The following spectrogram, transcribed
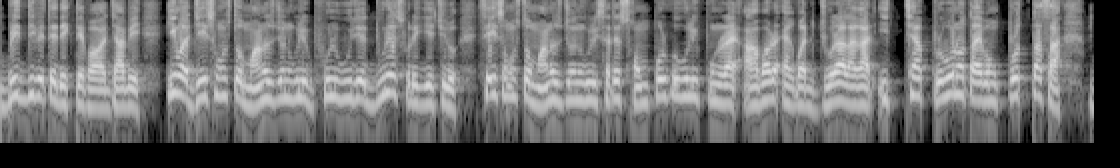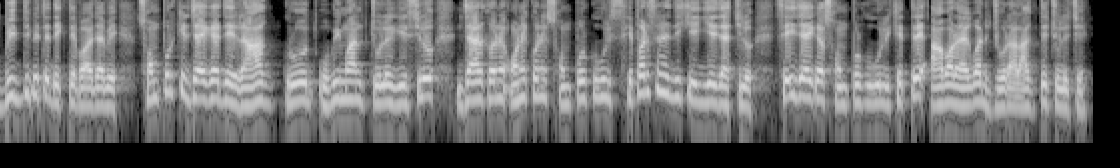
বৃদ্ধি পেতে দেখতে পাওয়া যাবে। কিংবা যে সমস্ত মানুষজনগুলি ভুল বুঝে দূরে সরে গিয়েছিল, সেই সমস্ত মানুষজনগুলির সাথে সম্পর্কগুলি পুনরায় আবারও একবার জোড়া লাগার ইচ্ছা, প্রবণতা এবং প্রত্যাশা বৃদ্ধি পেতে দেখতে পাওয়া যাবে। সম্পর্কের জায়গায় যে রাগ, ক্রোধ, অভিমান চলে গিয়েছিল, যার কারণে অনেক অনেক সম্পর্কগুলি সেপারেশনের দিকে এগিয়ে যাচ্ছিল। সেই জায়গায় সম্পর্কগুলির ক্ষেত্রে আবারও একবার জোড়া লাগতে চলেছে।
